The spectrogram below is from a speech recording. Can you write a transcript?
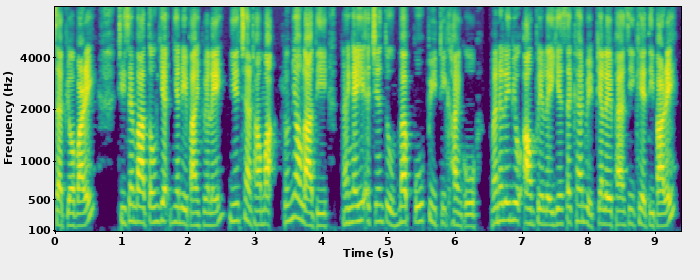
ဆက်ပြောပါတယ်။ဒီဇင်ဘာ3ရက်ညနေပိုင်းတွင်လည်းမြင်းချန်ထောင်မှလွတ်မြောက်လာသည့်နိုင်ငံရေးအကျဉ်းသူမတ်ပိုးပီတီခိုင်ကိုမန္တလေးမြို့အောင်ပင်လေရဲစခန်းတွင်ပြန်လည်ဖမ်းဆီးခဲ့သည်ပါတယ်။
